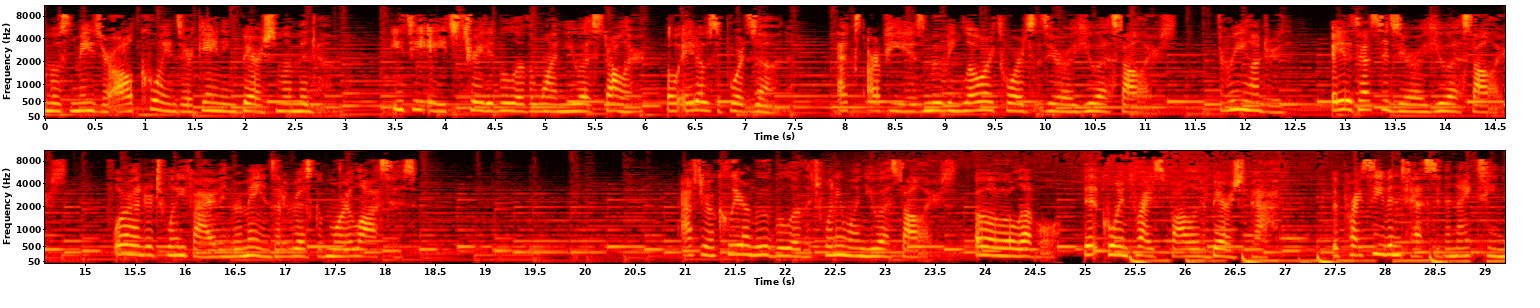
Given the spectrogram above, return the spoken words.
most major altcoins are gaining bearish momentum. ETH traded below the 1 US dollar, 080 support zone. XRP is moving lower towards 0 US dollars. 300. ADA tested 0 US dollars. 425 and remains at a risk of more losses. After a clear move below the 21 US dollars, 000 level, Bitcoin price followed a bearish path. The price even tested the 19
